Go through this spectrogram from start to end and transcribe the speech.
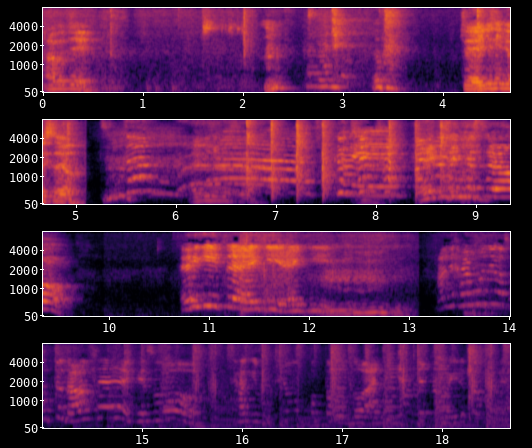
할아버지. 저 애기 생겼어요. 진짜? 애기 생겼어요. 애기 생겼어요. 애기 있대 애기 애기 아니 할머니가 저때 나한테 계속 자기 뭐 태워먹었다고 너 아니냐 맨날 막 이랬단 말이야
